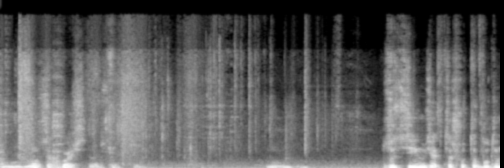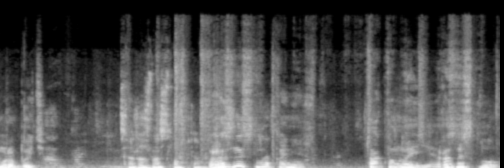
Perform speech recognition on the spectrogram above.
Ну, це ж бачите, що це. М. Зовсім як то щось будемо робити. Це рознесло прямо. Рознесло, звісно. Так воно і є. Рознесло.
